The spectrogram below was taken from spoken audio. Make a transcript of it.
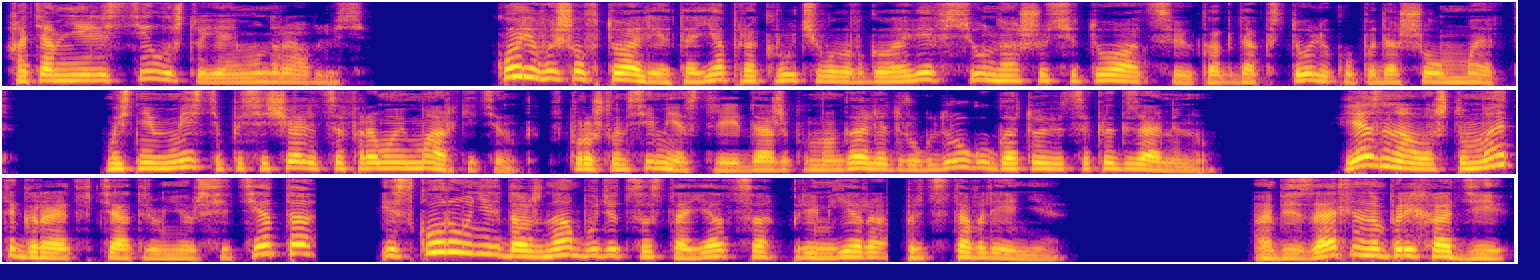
хотя мне льстило, что я ему нравлюсь. Кори вышел в туалет, а я прокручивала в голове всю нашу ситуацию, когда к столику подошел Мэтт. Мы с ним вместе посещали цифровой маркетинг в прошлом семестре и даже помогали друг другу готовиться к экзамену. Я знала, что Мэтт играет в театре университета, и скоро у них должна будет состояться премьера представления. «Обязательно приходи»,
